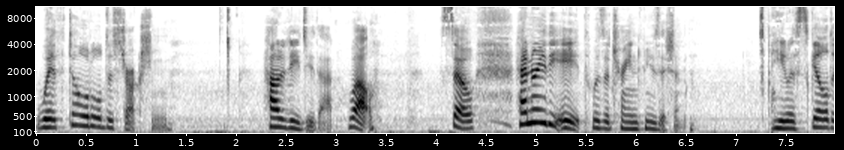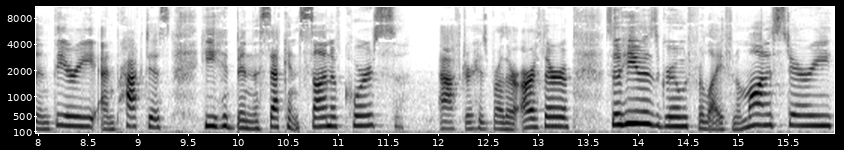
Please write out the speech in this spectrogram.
with total destruction. How did he do that? Well, so Henry VIII was a trained musician. He was skilled in theory and practice. He had been the second son, of course, after his brother Arthur. So he was groomed for life in a monastery.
